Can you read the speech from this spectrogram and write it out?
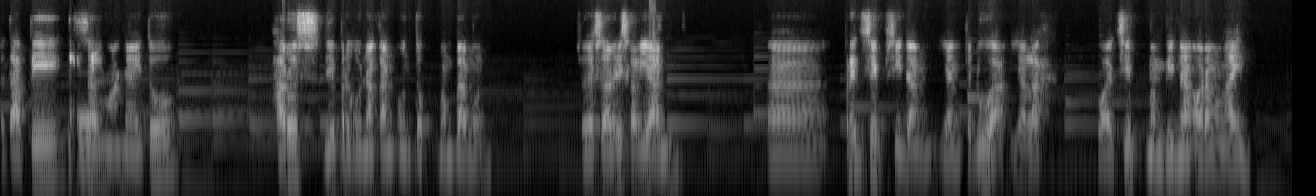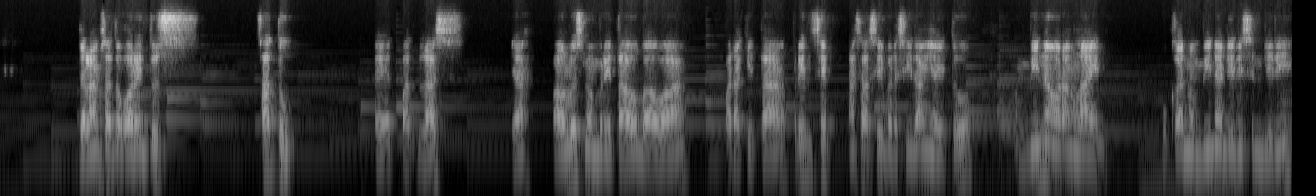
tetapi semuanya itu harus dipergunakan untuk membangun. Saudara-saudari sekalian, uh, prinsip sidang yang kedua ialah wajib membina orang lain. Dalam 1 Korintus 1 ayat 14 ya Paulus memberitahu bahwa pada kita prinsip asasi bersidang yaitu membina orang lain, bukan membina diri sendiri.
